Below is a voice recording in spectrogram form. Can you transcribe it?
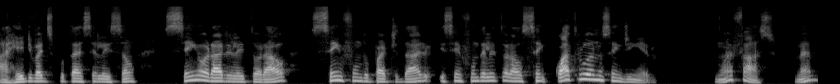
A rede vai disputar essa eleição sem horário eleitoral, sem fundo partidário e sem fundo eleitoral, sem quatro anos sem dinheiro. Não é fácil, né?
